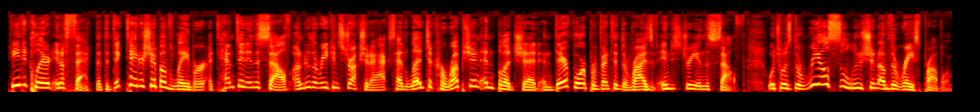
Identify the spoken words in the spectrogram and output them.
He declared, in effect, that the dictatorship of labor attempted in the South under the Reconstruction Acts had led to corruption and bloodshed and therefore prevented the rise of industry in the South, which was the real solution of the race problem.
